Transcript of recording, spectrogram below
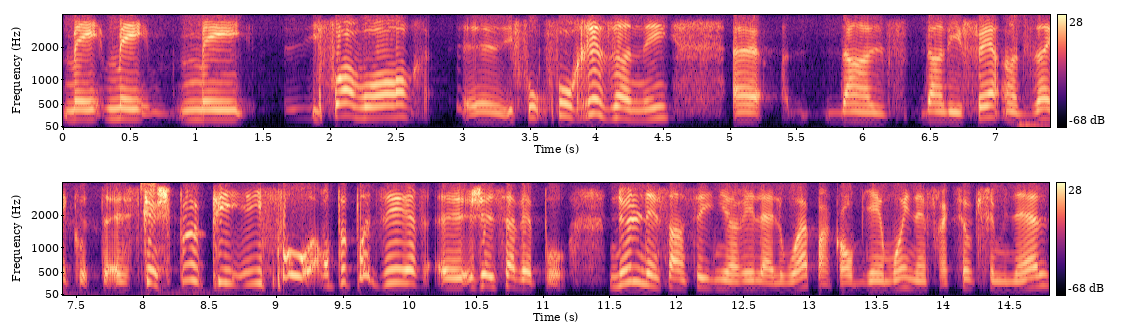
mais mais mais il faut avoir, il faut faut raisonner euh, dans, dans les faits en disant écoute euh, ce que je peux puis il faut on peut pas dire euh, je ne savais pas. Nul n'est censé ignorer la loi pas encore bien moins une infraction criminelle.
